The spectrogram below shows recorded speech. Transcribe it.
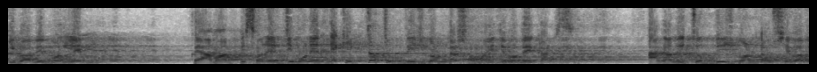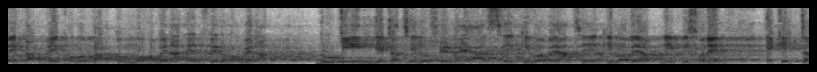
কীভাবে বললেন আমার পিছনের জীবনের এক একটা চব্বিশ ঘণ্টা সময় যেভাবে কাটছে, আগামী চব্বিশ ঘন্টাও সেভাবে কাটবে, কোনো তারতম্য হবে না, হেরফের হবে না। রুটিন যেটা ছিল সেটাই আছে, কীভাবে আছে, কীভাবে আপনি পিছনের এক একটা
